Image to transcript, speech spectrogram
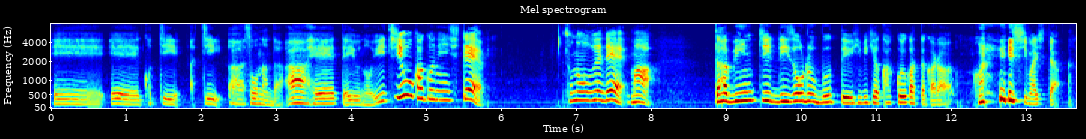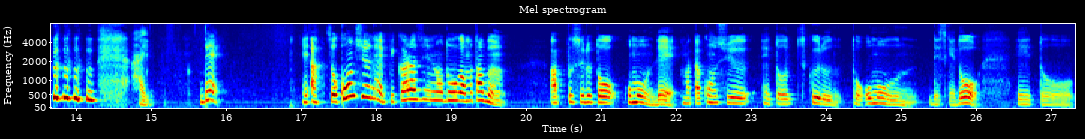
えー、えー、こっち、あっち、ああ、そうなんだ、ああ、へえっていうのを一応確認して、その上で、まあ、DaVinci Resolve っていう響きがかっこよかったから、これにしました。はい。で、え、あ、そう、今週ね、ピカラジの動画も多分アップすると思うんで、また今週、えっ、と、作ると思うんですけど、えっ、と、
